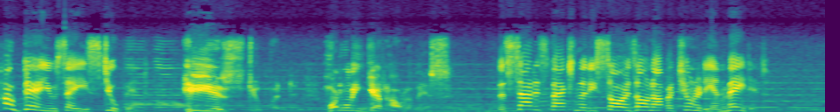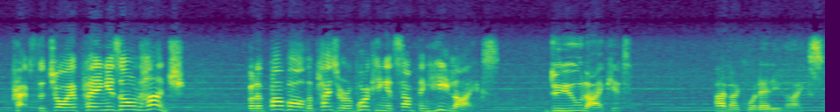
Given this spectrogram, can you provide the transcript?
How dare you say he's stupid? He is stupid. What'll he get out of this? The satisfaction that he saw his own opportunity and made it. Perhaps the joy of playing his own hunch. But above all, the pleasure of working at something he likes. Do you like it? I like what Eddie likes.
